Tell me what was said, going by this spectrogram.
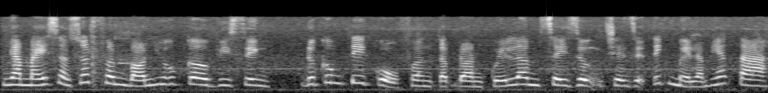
nhà máy sản xuất phân bón hữu cơ vi sinh được công ty cổ phần tập đoàn Quế Lâm xây dựng trên diện tích 15 ha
